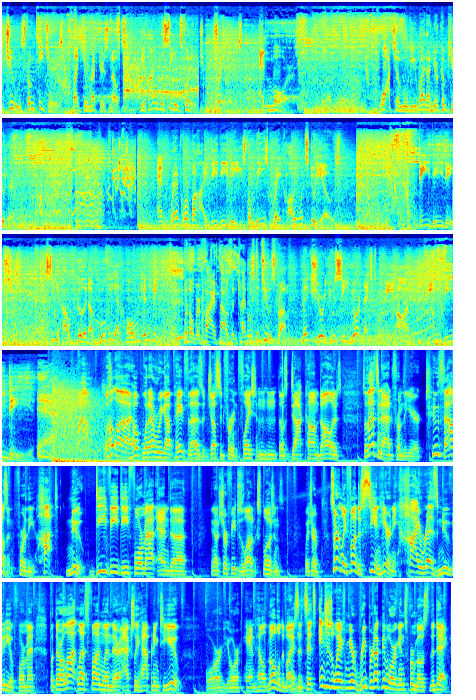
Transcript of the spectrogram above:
choose from features like director's notes, behind the scenes footage, trailers, and more. Watch a movie right on your computer. And rent or buy DVDs from these great Hollywood studios. DVD. See how good a movie at home can be. With over 5,000 titles to choose from, make sure you see your next movie on DVD. Yeah. Wow. Well, uh, I hope whatever we got paid for that is adjusted for inflation. Those dot com dollars. So that's an ad from the year 2000 for the hot new DVD format, and uh, you know it sure features a lot of explosions, which are certainly fun to see and hear in a high-res new video format. But they're a lot less fun when they're actually happening to you or your handheld mobile device that sits inches away from your reproductive organs for most of the day.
